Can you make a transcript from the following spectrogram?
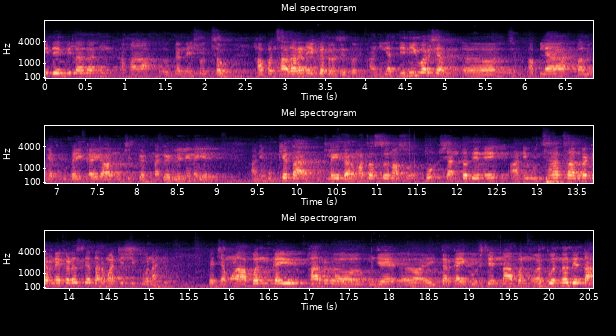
ईद ए मिलाद आणि हा गणेशोत्सव हा पण साधारण एकत्रच येतोय. आणि या तिन्ही वर्षात आपल्या तालुक्यात कुठेही काही अनुचित घटना घडलेली नाहीये. आणि मुख्यतः कुठल्याही धर्माचा सण असो तो शांततेने आणि उत्साहात साजरा करण्याकडेच त्या धर्माची शिकवण आहे. त्याच्यामुळं आपण काही फार म्हणजे इतर काही गोष्टींना आपण महत्त्व न देता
